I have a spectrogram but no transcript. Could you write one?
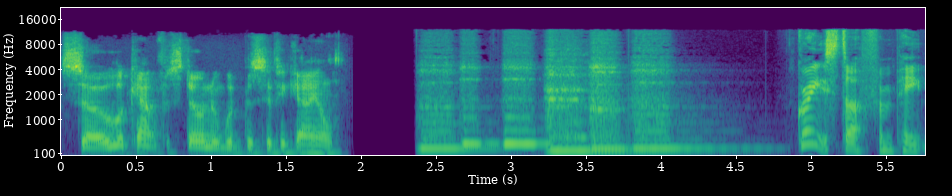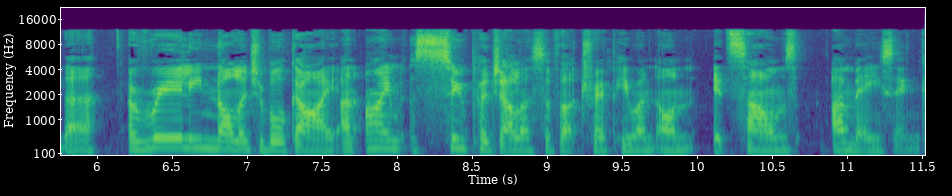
So look out for Stone and Wood Pacific Ale. Great stuff from Pete there. A really knowledgeable guy, and I'm super jealous of that trip he went on. It sounds amazing.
